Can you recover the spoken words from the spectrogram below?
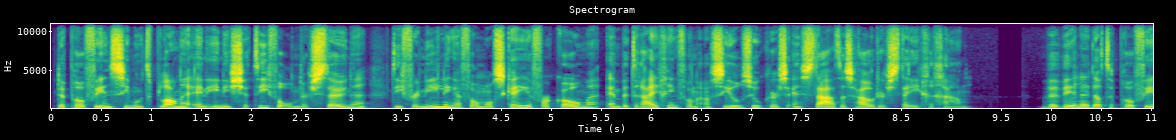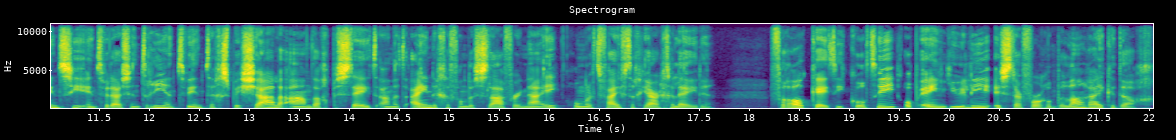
De provincie moet plannen en initiatieven ondersteunen die vernielingen van moskeeën voorkomen en bedreiging van asielzoekers en statushouders tegengaan. We willen dat de provincie in 2023 speciale aandacht besteedt aan het eindigen van de slavernij 150 jaar geleden. Vooral Katie Kotti op 1 juli is daarvoor een belangrijke dag.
